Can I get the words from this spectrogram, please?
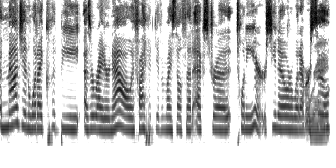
imagine what I could be as a writer now if I had given myself that extra 20 years, you know, or whatever. Right. So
